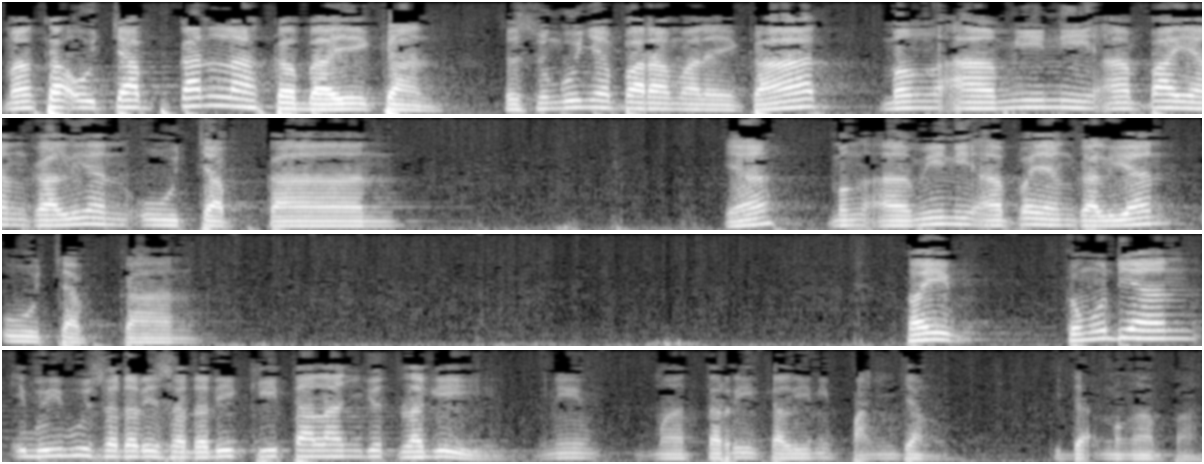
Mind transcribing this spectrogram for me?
maka ucapkanlah kebaikan. Sesungguhnya para malaikat mengamini apa yang kalian ucapkan. Ya, mengamini apa yang kalian ucapkan. Baik, kemudian ibu-ibu saudari-saudari kita lanjut lagi. Ini materi kali ini panjang, tidak mengapa.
